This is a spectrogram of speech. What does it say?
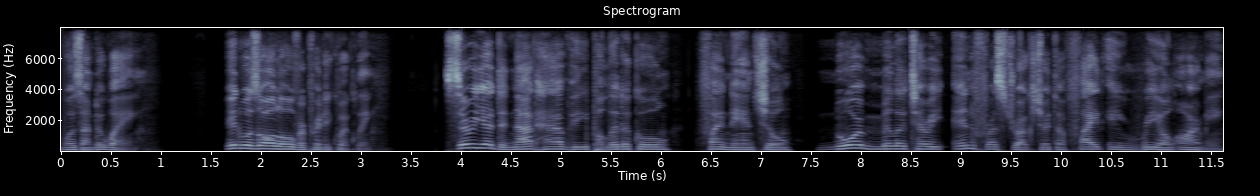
was underway. It was all over pretty quickly. Syria did not have the political, financial, nor military infrastructure to fight a real army.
